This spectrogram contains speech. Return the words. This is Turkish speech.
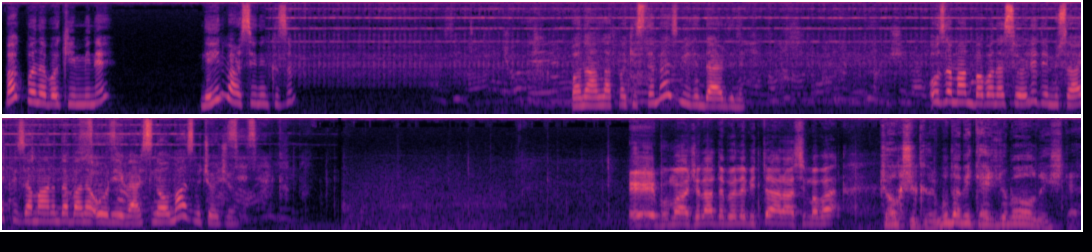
Bak bana bakayım Mine. Neyin var senin kızım? Bana anlatmak istemez miydin derdini? O zaman babana söyle de müsait bir zamanında bana uğrayıversin olmaz mı çocuğum? Ee, bu macera da böyle bitti ha Rasim Baba. Çok şükür bu da bir tecrübe oldu işte.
